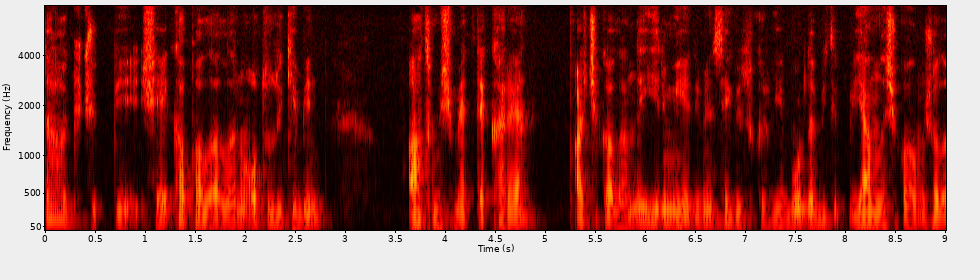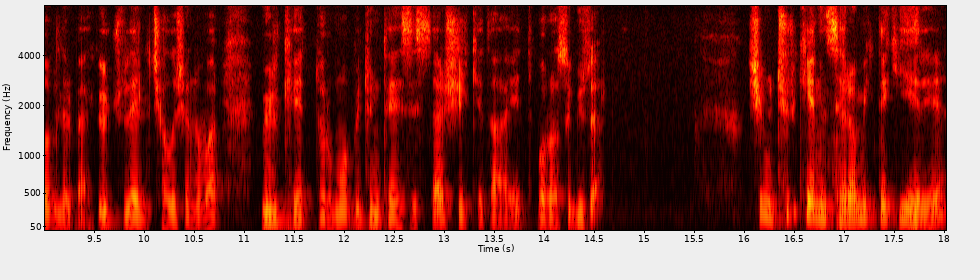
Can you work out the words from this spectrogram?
daha küçük bir şey kapalı alanı 32.060 metrekare. Açık alanda 27.842. Burada bir, bir yanlışlık olmuş olabilir belki. 350 çalışanı var. Mülkiyet durumu bütün tesisler şirkete ait. Burası güzel. Şimdi Türkiye'nin seramikteki yeri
